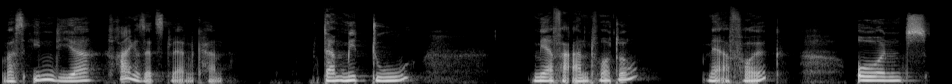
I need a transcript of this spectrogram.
was in dir freigesetzt werden kann. Damit du mehr Verantwortung, mehr Erfolg und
